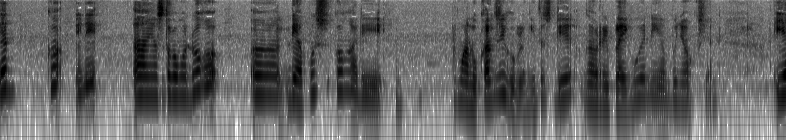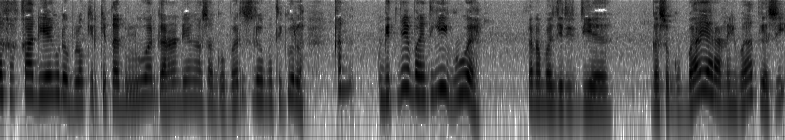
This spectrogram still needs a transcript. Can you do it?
kan kok ini uh, yang 1,2 kok uh, dihapus? Kok nggak di permalukan sih gue bilang gitu. Dia nggak reply gue nih yang punya auction. Iya kakak dia yang udah blokir kita duluan karena dia nggak sanggup bayar. Terus dalam hati gue lah kan bitnya paling tinggi gue. Kenapa jadi dia nggak sanggup bayar? Aneh banget gak sih?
